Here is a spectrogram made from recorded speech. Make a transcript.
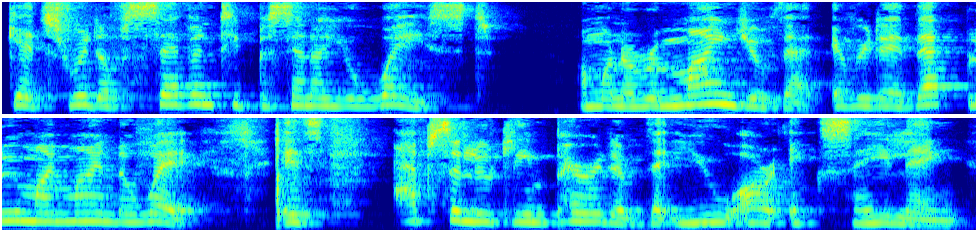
gets rid of 70% of your waste. I'm going to remind you of that every day. That blew my mind away. It's absolutely imperative that you are exhaling.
